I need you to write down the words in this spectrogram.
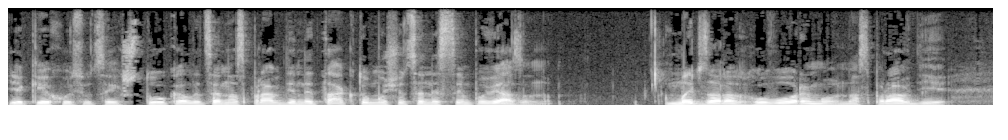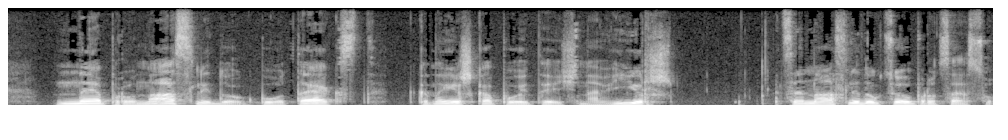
якихось оцих штук, але це насправді не так, тому що це не з цим пов'язано. Ми ж зараз говоримо насправді не про наслідок, бо текст, книжка поетична, вірш це наслідок цього процесу.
